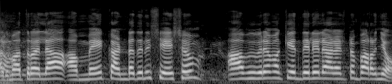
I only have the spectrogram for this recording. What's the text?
അത് മാത്രമല്ല അമ്മയെ കണ്ടതിന് ശേഷം ആ വിവരമൊക്കെ എന്തെങ്കിലും ആളായിട്ടും പറഞ്ഞോ?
